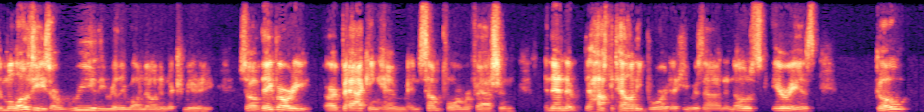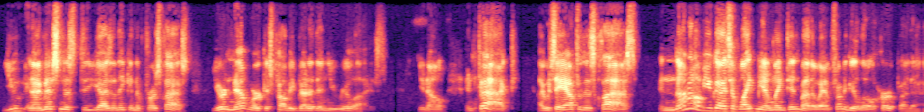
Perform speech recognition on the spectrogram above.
the Mallozzi's are really, really well known in their community. So if they've already are backing him in some form or fashion, and then the, the hospitality board that he was on, and those areas, go you and I mentioned this to you guys. I think in the first class, your network is probably better than you realize. You know, in fact, I would say after this class, and none of you guys have liked me on LinkedIn, by the way. I'm starting to get a little hurt by that.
